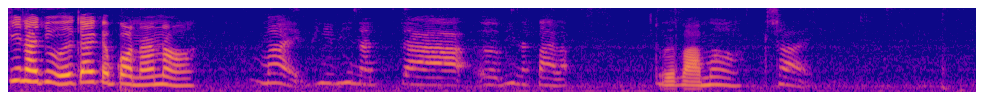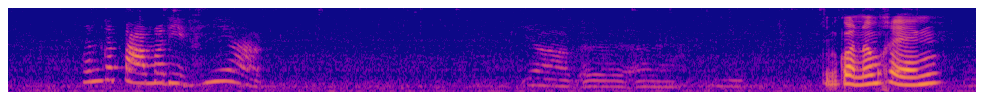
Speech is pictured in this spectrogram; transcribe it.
พี่นัทอยู่ใกล้ๆกับเก่อนนั้นเหรอไม่พี่พี่นัทจะเออพี่นัทตายละจะไปฟาร์มเหรอใช่มันก็ตามมาดิถ้าอยากอยากเอออะไรจะไปก่อนน้ำแข็งเอ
